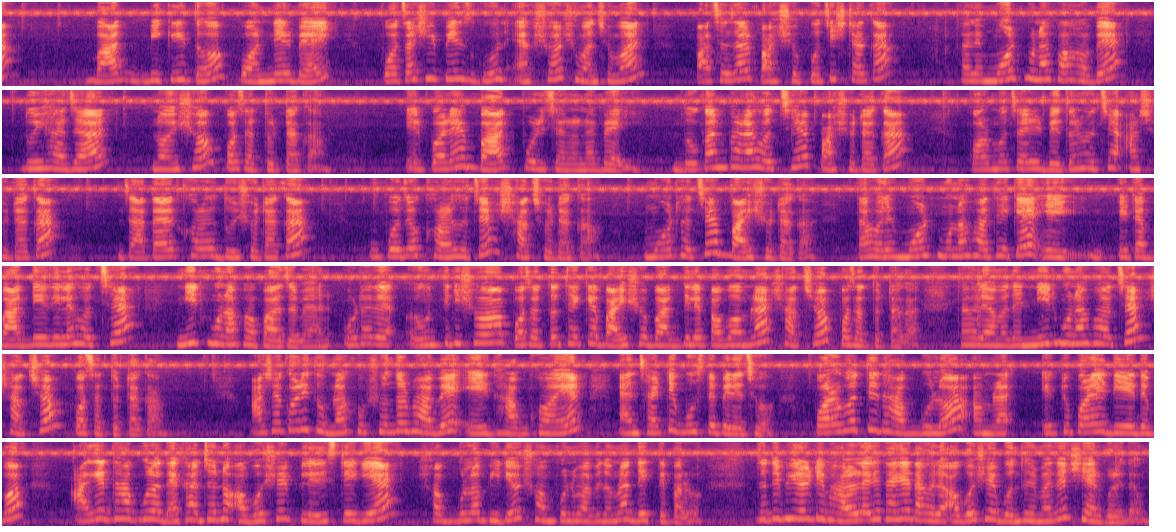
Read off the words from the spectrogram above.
বাদ বিক্রিত পণ্যের ব্যয় পঁচাশি পিস গুণ একশো সমান সমান পাঁচ হাজার পাঁচশো পঁচিশ টাকা। তাহলে মোট মুনাফা হবে দুই হাজার নয়শো পঁচাত্তর টাকা। এরপরে বাদ পরিচালনা ব্যয়। দোকান ভাড়া হচ্ছে পাঁচশো টাকা, কর্মচারীর বেতন হচ্ছে আটশো টাকা, যাতায়াত খরচ দুশো টাকা, উপযোগ খরচ হচ্ছে সাতশো টাকা, মোট হচ্ছে বাইশশো টাকা। তাহলে মোট মুনাফা থেকে এই, এটা বাদ দিয়ে দিলে হচ্ছে নিট মুনাফা পাওয়া যাবে। আর ওটাতে উনত্রিশশো পঁচাত্তর থেকে বাইশশো বাদ দিলে পাবো আমরা সাতশো পঁচাত্তর টাকা। তাহলে আমাদের নিট মুনাফা হচ্ছে সাতশো পঁচাত্তর টাকা। আশা করি তোমরা খুব সুন্দরভাবে এই ধাপ ঘয়ের অ্যান্সারটি বুঝতে পেরেছ। পরবর্তী ধাপগুলো আমরা একটু পরে দিয়ে দেব। আগের ধাপগুলো দেখার জন্য অবশ্যই প্লেলিস্টে গিয়ে সবগুলো ভিডিও সম্পূর্ণভাবে তোমরা দেখতে পারো। যদি ভিডিওটি ভালো লেগে থাকে তাহলে অবশ্যই বন্ধুদের মাঝে শেয়ার করে দাও।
